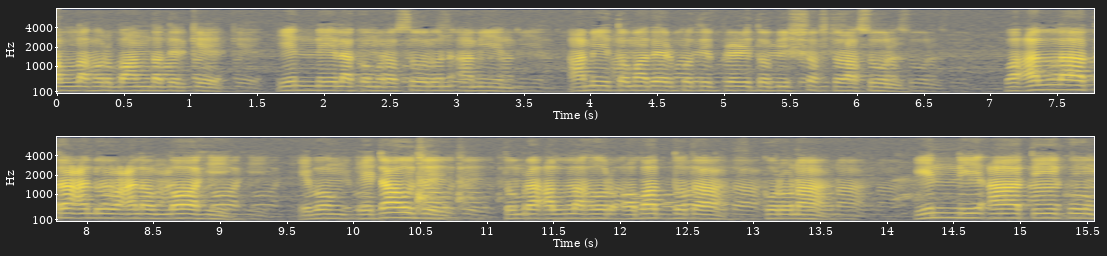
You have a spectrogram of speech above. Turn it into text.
আল্লাহর বান্দাদেরকে। ইন্নী লাকুম রাসূলুন আমিন, আমি তোমাদের প্রতি প্রেরিত বিশ্বস্ত রাসূল। ওয়া আল্লাহ তাআলু আলাল্লাহি, এবং এটাও যে তোমরা আল্লাহর অবাধ্যতা করো না। ইন্নি আতিকুম,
